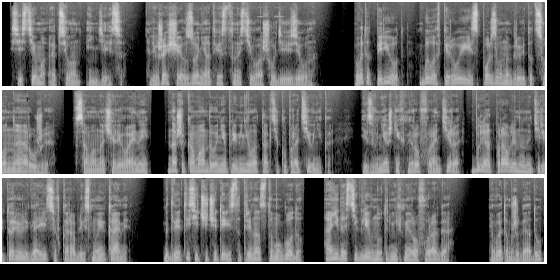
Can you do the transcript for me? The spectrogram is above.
— система Эпсилон Индейца лежащая в зоне ответственности вашего дивизиона. В этот период было впервые использовано гравитационное оружие. В самом начале войны наше командование применило тактику противника. Из внешних миров фронтира были отправлены на территорию лигорийцев корабли с маяками. К 2413 году они достигли внутренних миров врага. В этом же году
